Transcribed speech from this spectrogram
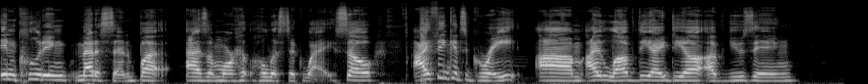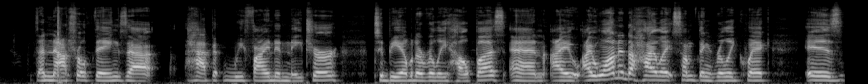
including medicine but as a more holistic way. So I think it's great. Um, I love the idea of using the natural things that happen we find in nature to be able to really help us. And I, I wanted to highlight something really quick is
